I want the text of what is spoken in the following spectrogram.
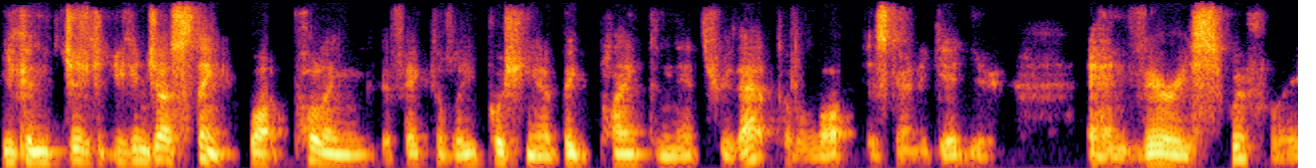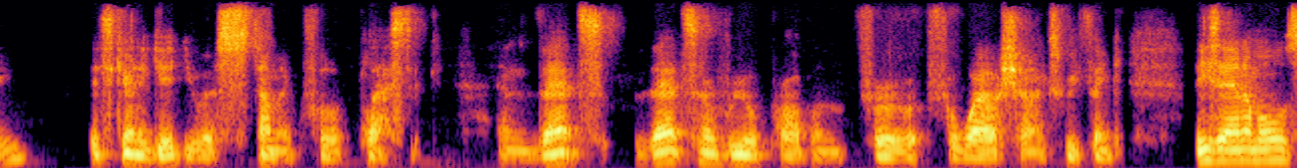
You can, just, you can just think what pulling effectively, pushing a big plankton net through that little lot is going to get you. And very swiftly, it's going to get you a stomach full of plastic. And that's, that's a real problem for, for whale sharks, we think these animals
